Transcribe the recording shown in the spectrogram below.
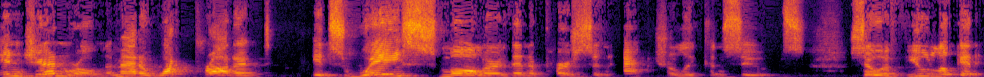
In general, no matter what product, it's way smaller than a person actually consumes. So if you look at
